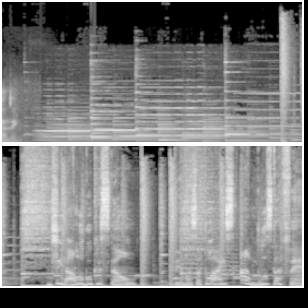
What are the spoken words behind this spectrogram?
Amém. Diálogo Cristão. Temas atuais à luz da fé.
